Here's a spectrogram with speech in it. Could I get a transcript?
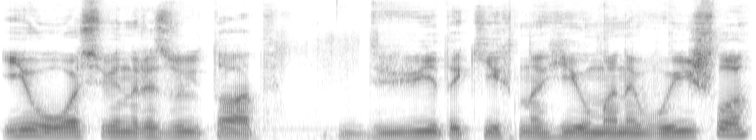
І ось він результат. Дві таких ноги у мене вийшло.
